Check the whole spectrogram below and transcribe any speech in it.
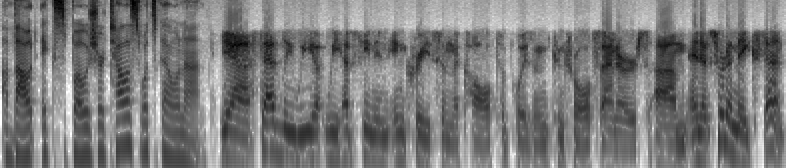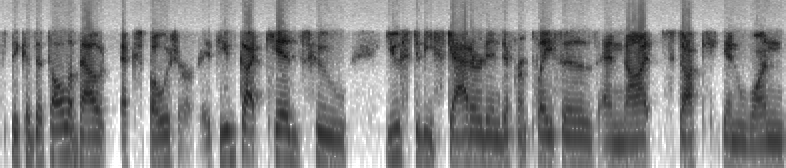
about exposure? Tell us what's going on. Yeah, sadly, we we have seen an increase in the call to poison control centers, um, and it sort of makes sense because it's all about exposure. If you've got kids who used to be scattered in different places and not stuck in one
